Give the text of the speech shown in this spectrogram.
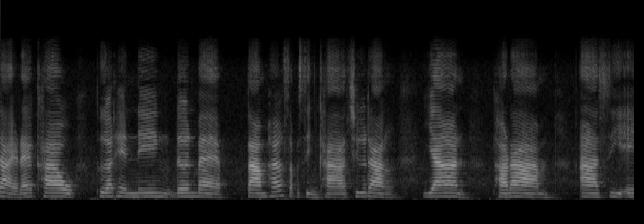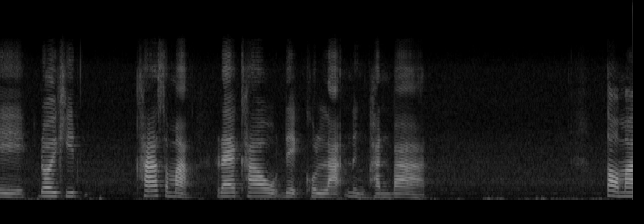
จ่ายแรกเข้า เพื่อเทรนนิ่ง เดินแบบตามห้างสรรพสินค้าชื่อดัง ย่าน พระราม RCA โดยคิดค่าสมัครแรกเข้าเด็กคนละ 1,000 บาท ต่อมา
